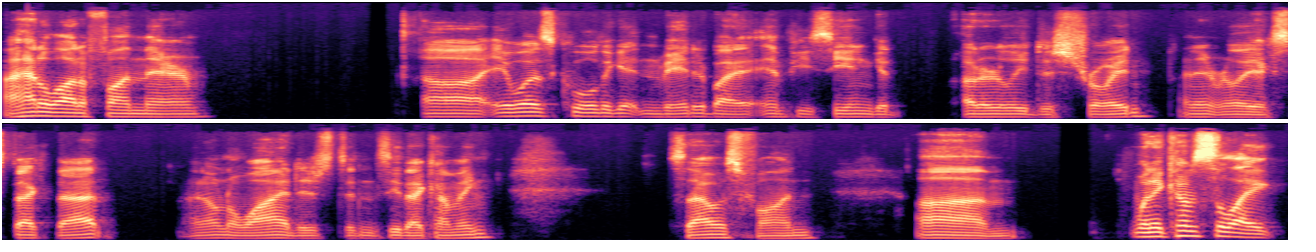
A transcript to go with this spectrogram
I had a lot of fun there. Uh, it was cool to get invaded by an NPC and get utterly destroyed. I didn't really expect that. I don't know why. I just didn't see that coming. So that was fun. Um, when it comes to like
